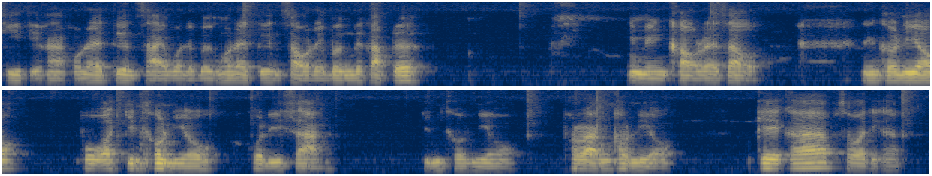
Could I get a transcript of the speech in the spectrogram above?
สี่ตีห้าคนได้ตื่นสายวันได้เบิ่งคนได้ตื่นเสาร์ได้เบิ่งนะครับเด้อหนึ่งเขาได้เสาร์หนึ่งข้าวเหนียวเพราะว่ากินข้าวเหนียวคนอีสานกินข้าวเหนียว พลังข้าวเหนียว โอเคครับ สวัสดีครับ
